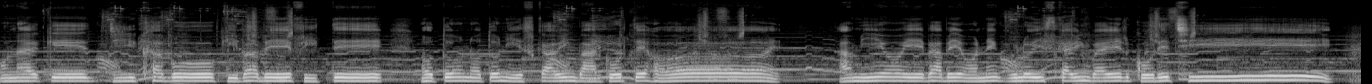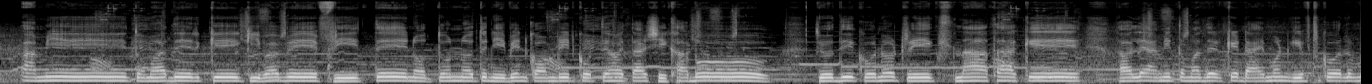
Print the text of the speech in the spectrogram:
ওনাকে শিখাবো কীভাবে ফ্রিতে? নতুন নতুন স্কাবিং বার করতে হয়। আমিও এভাবে অনেকগুলো স্কাবিং বাইর করেছি। আমি তোমাদেরকে কীভাবে ফ্রিতে নতুন নতুন ইভেন্ট কমপ্লিট করতে হয় তা শেখাবো। যদি কোনো ট্রিক্স না থাকে, তাহলে আমি তোমাদেরকে ডায়মন্ড গিফট করব।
